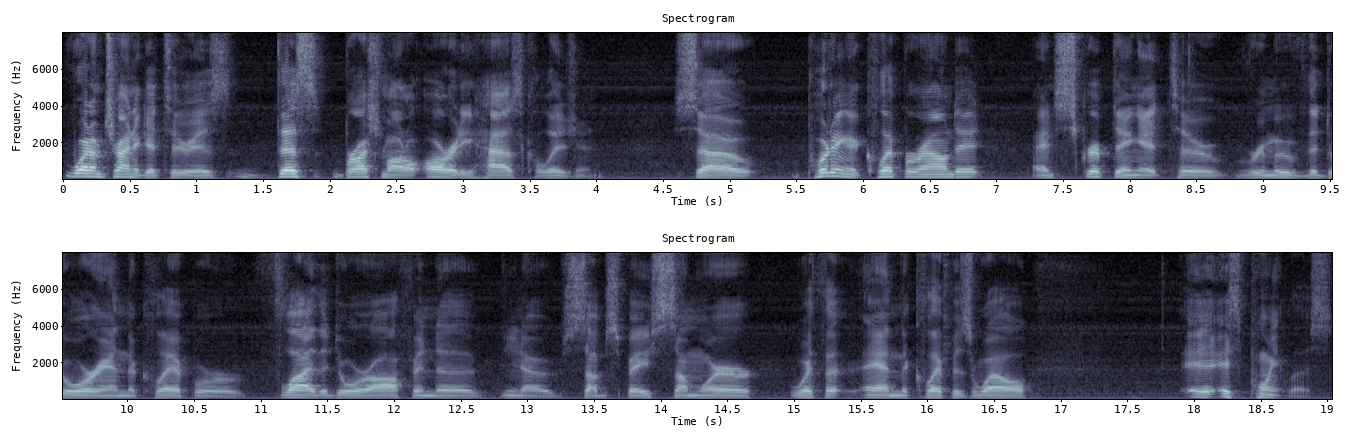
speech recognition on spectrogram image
what I'm trying to get to is this brush model already has collision. So putting a clip around it and scripting it to remove the door and the clip or fly the door off into you know subspace somewhere with it and the clip as well it's pointless.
